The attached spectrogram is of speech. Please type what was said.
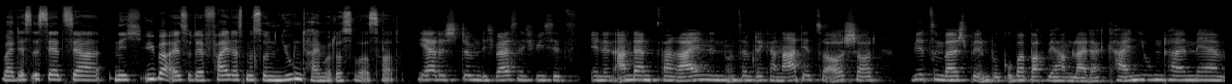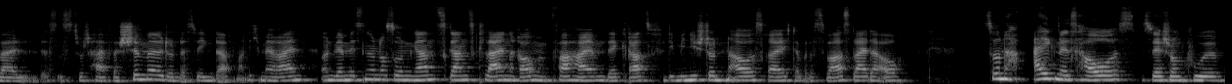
Weil das ist jetzt ja nicht überall so der Fall, dass man so ein Jugendheim oder sowas hat. Ja, das stimmt. Ich weiß nicht, wie es jetzt in den anderen Vereinen in unserem Dekanat jetzt so ausschaut. Wir zum Beispiel in Burg Oberbach, wir haben leider kein Jugendheim mehr, weil das ist total verschimmelt und deswegen darf man nicht mehr rein. Und wir haben jetzt nur noch so einen ganz, ganz kleinen Raum im Pfarrheim, der gerade so für die Ministunden ausreicht, aber das war es leider auch. So ein eigenes Haus, das wäre schon cool.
